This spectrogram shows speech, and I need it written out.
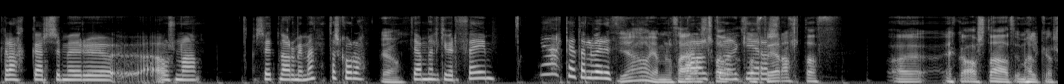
krakkar sem eru á svona setna árum í mentaskóla Já, það helgi verið þeim. Já, geta alveg verið. Já, ég meina það, Það er er alltaf, það fer alltaf uh, eitthvað af stað um helgar.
